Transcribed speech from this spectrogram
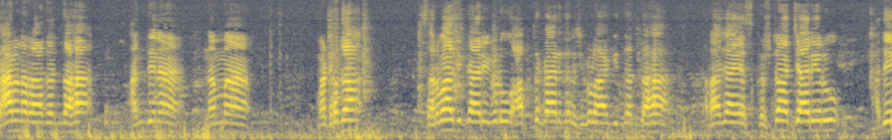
ಕಾರಣರಾದಂತಹ ಅಂದಿನ ನಮ್ಮ ಮಠದ ಸರ್ವಾಧಿಕಾರಿಗಳು, ಆಪ್ತ ಕಾರ್ಯದರ್ಶಿಗಳು ಆಗಿದ್ದಂತಹ ರಾಜ ಎಸ್ ಕೃಷ್ಣಾಚಾರ್ಯರು, ಅದೇ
